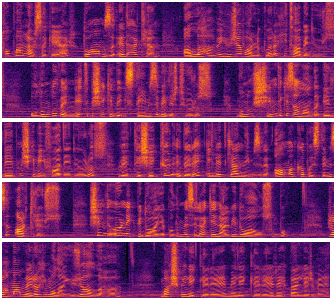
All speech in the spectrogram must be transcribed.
Toparlarsak eğer duamızı ederken Allah'a ve yüce varlıklara hitap ediyoruz. Olumlu ve net bir şekilde isteğimizi belirtiyoruz. Bunu şimdiki zamanda elde etmiş gibi ifade ediyoruz ve teşekkür ederek iletkenliğimizi ve alma kapasitemizi artırıyoruz. Şimdi örnek bir dua yapalım. Mesela genel bir dua olsun bu. Rahman ve Rahim olan Yüce Allah'a, baş meleklere, meleklere, rehberlerime,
